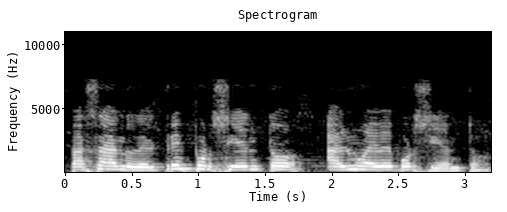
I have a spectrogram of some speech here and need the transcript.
pasando del 3% al 9%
